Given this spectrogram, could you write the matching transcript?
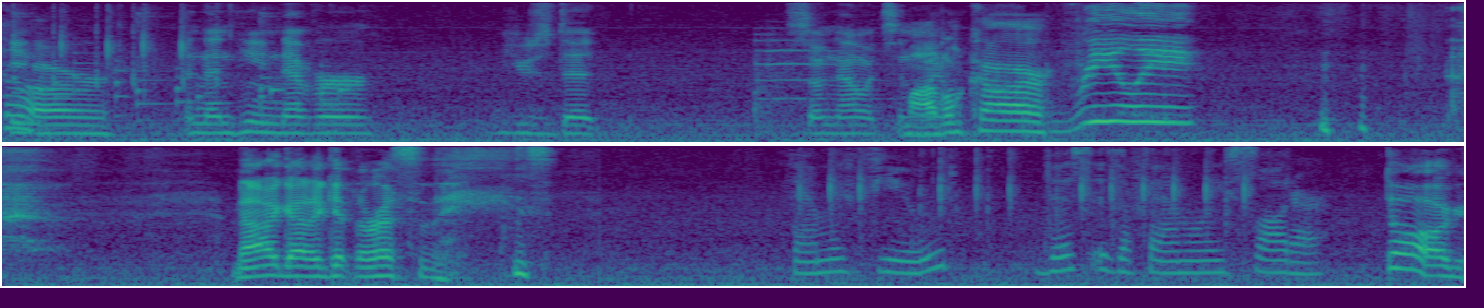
He- car, and then he never used it. So now it's in my- model car. Really? Now I gotta get the rest of these. Family Feud. This is a family slaughter. Dog.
